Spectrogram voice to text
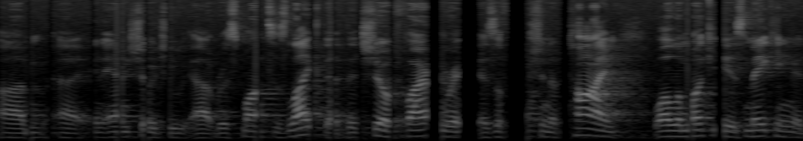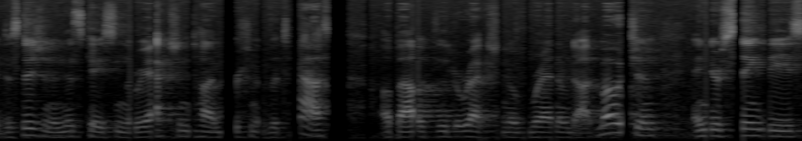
um, uh, and Anne showed you uh, responses like that that show firing rate as a function of time while the monkey is making a decision, in this case in the reaction time version of the task, about the direction of random dot motion, and you're seeing these,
